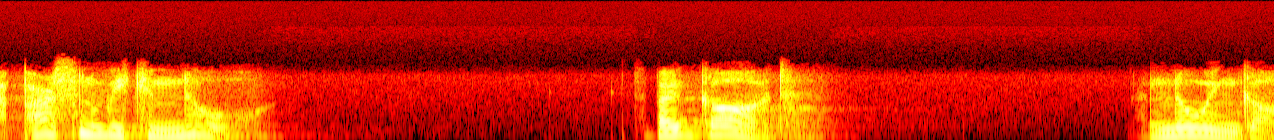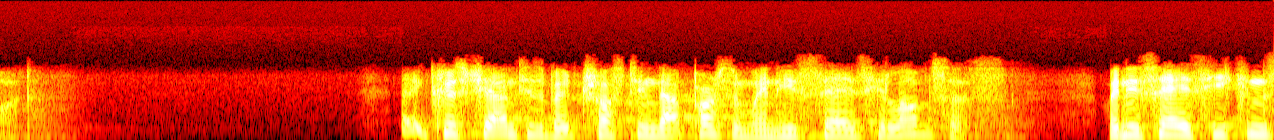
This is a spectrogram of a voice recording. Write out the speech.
A person we can know. It's about God and knowing God. Christianity is about trusting that person when he says he loves us, when he says he can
